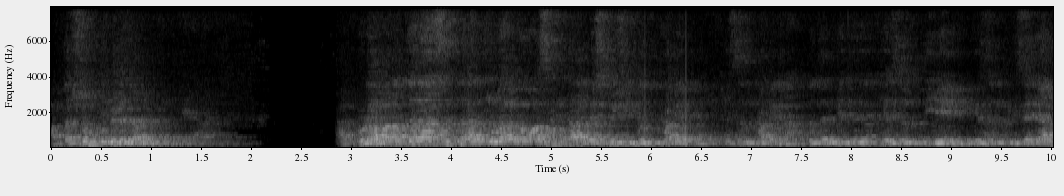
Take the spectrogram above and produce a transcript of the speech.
আপনার শক্তি বেড়ে যাবে। আর বুড়া মানুষ যারা আছেন যারা দুর্বল কম আছেন, তারা বেশি বেশি দুধ খাবে, খেজুর খাবে না। দুধের ভিতরে খেজুর দিয়ে খেজুর ভিজে যান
